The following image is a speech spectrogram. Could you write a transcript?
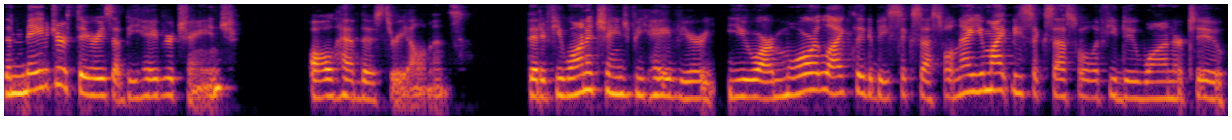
The major theories of behavior change all have those three elements. That if you want to change behavior, you are more likely to be successful. Now, you might be successful if you do one or two,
